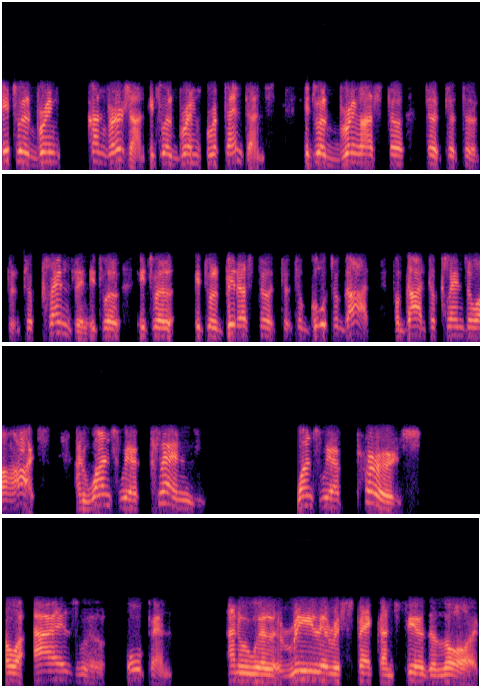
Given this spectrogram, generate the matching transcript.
it will bring conversion. It will bring repentance. It will bring us to to, to, to, to, cleansing. It will it will it will bid us to, to, to go to God, for God to cleanse our hearts. And once we are cleansed, once we are purged, our eyes will open and we will really respect and fear the Lord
